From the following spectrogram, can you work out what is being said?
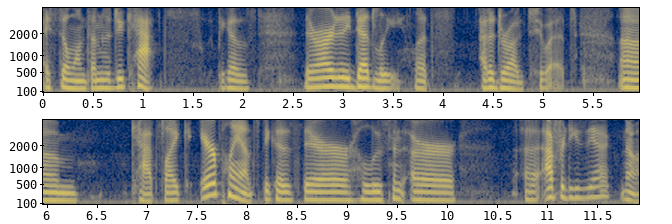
I still want them to do cats because they're already deadly. Let's add a drug to it. Um, cats like air plants because they're hallucin or uh, aphrodisiac, no,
